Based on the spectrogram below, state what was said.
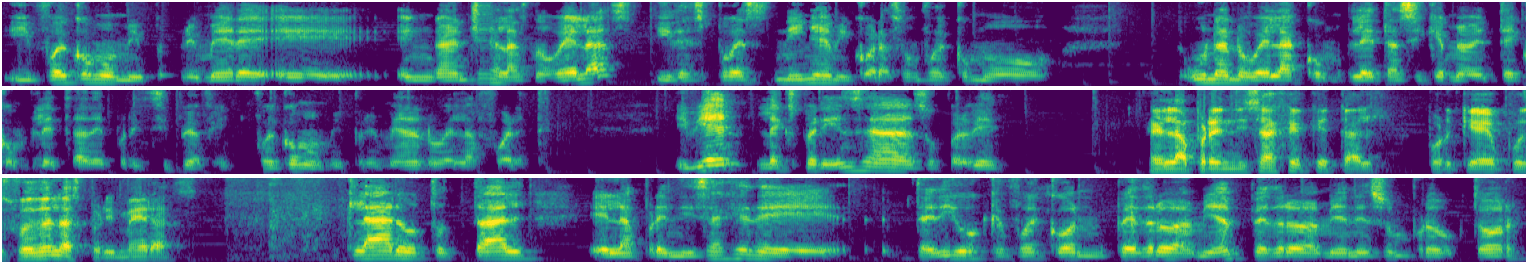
y fue como mi primer eh, enganche a las novelas y después Niña de mi corazón fue como una novela completa, así que me aventé completa de principio a fin, fue como mi primera novela fuerte. Y bien, la experiencia súper bien. El aprendizaje, ¿qué tal? Porque pues fue de las primeras. Claro, total. El aprendizaje de, te digo que fue con Pedro Damián. Pedro Damián es un productor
